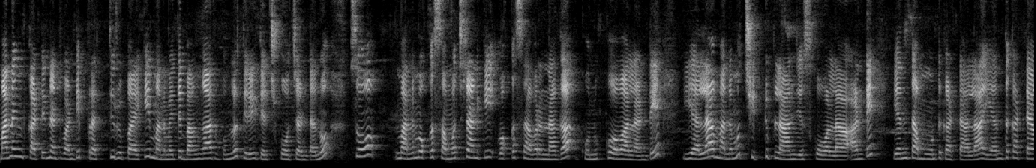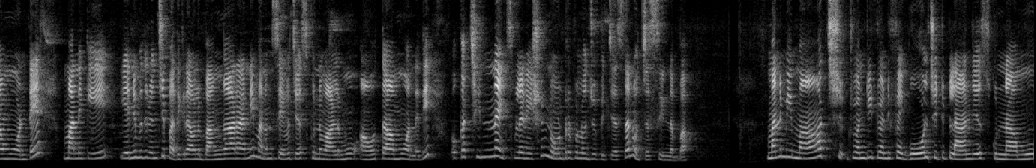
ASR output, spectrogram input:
మనం కట్టినటువంటి ప్రతి రూపాయికి మనమైతే బంగారు రూపంలో తిరిగి తెచ్చుకోవచ్చు అంటాను సో మనం ఒక సంవత్సరానికి ఒక సవరణగా కొనుక్కోవాలంటే ఎలా మనము చిట్టు ప్లాన్ చేసుకోవాలా? అంటే ఎంత అమౌంట్ కట్టాలా? ఎంత కట్టాము అంటే మనకి ఎనిమిది నుంచి పది గ్రాముల బంగారాన్ని మనం సేవ్ చేసుకున్న వాళ్ళము అవుతాము అన్నది ఒక చిన్న ఎక్స్ప్లెనేషన్ నోట్ రూపంలో చూపించేస్తాను. వచ్చేసిందబ్బా మనం ఈ March twenty twenty five gold చిట్టి ప్లాన్ చేసుకున్నాము.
